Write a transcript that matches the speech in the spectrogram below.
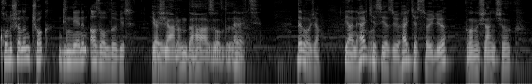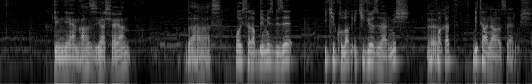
konuşanın çok, dinleyenin az olduğu bir Yaşayanın daha az olduğu. Evet. Değil mi hocam? Yani herkes yazıyor, herkes söylüyor. Konuşan çok, dinleyen az, yaşayan daha az. Oysa Rabbimiz bize iki kulak, iki göz vermiş. Evet. Fakat bir tane ağız vermiş.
